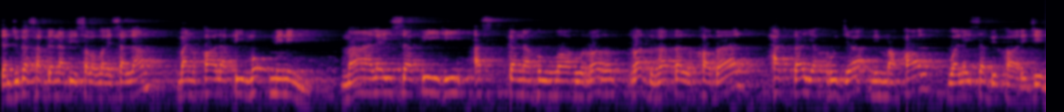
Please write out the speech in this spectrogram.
Dan juga sabda Nabi SAW, Man qala fi mu'minin ma laysa fihi askanahu Allahu radghatal khabal hatta yakhruja mimma qal wa laysa bi kharijin.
